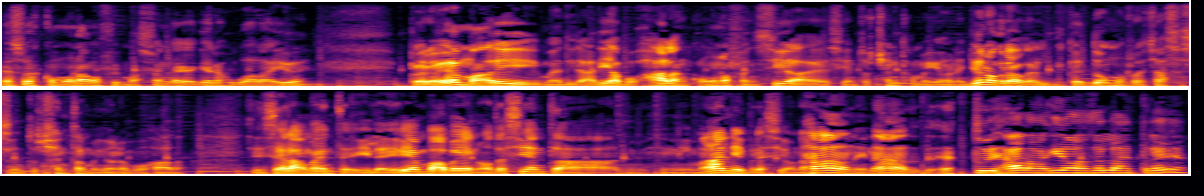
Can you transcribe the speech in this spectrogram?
Eso es como una confirmación de que quiere jugar la IB. Pero yo en Madrid me tiraría por Haaland con una ofensiva de 180 millones. Yo no creo que el, que el rechace 180 millones por Haaland, sinceramente. Y le diría a Mbappé, no te sientas ni mal, ni presionado, ni nada. Tú y Haaland aquí van a ser las estrellas.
